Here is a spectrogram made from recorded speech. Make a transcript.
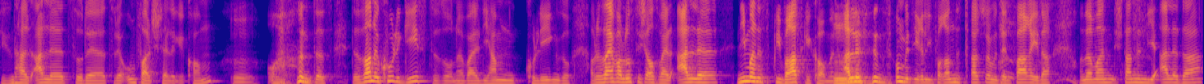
die sind halt alle zu der, zu der Unfallstelle gekommen. Und das, das war eine coole Geste so, ne, weil die haben einen Kollegen so, aber das sah einfach lustig aus, weil alle, niemand ist privat gekommen. Alle sind so mit ihrer Lieferantentasche, mit den Fahrrädern und dann waren, standen die alle da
